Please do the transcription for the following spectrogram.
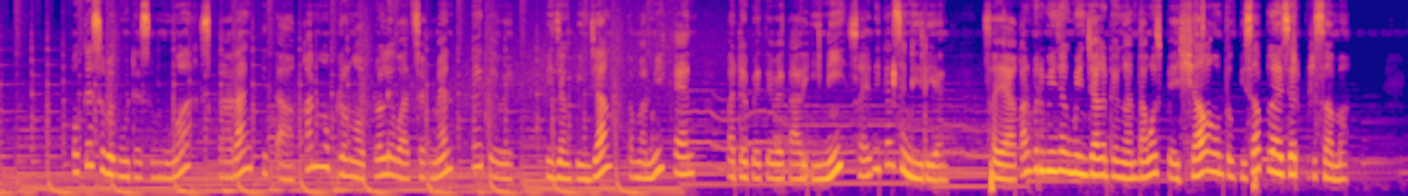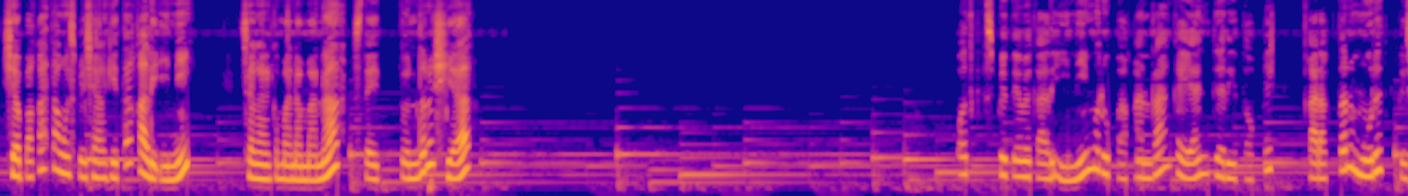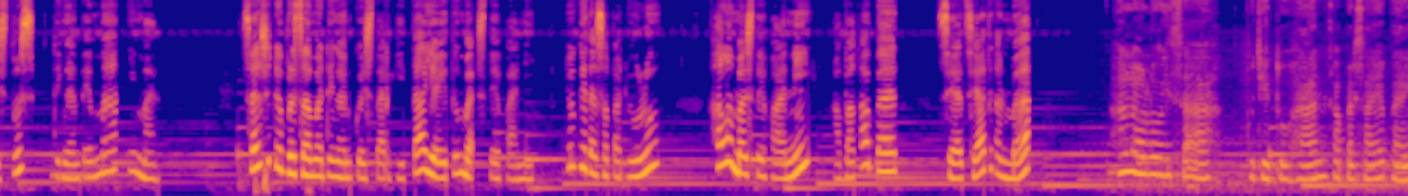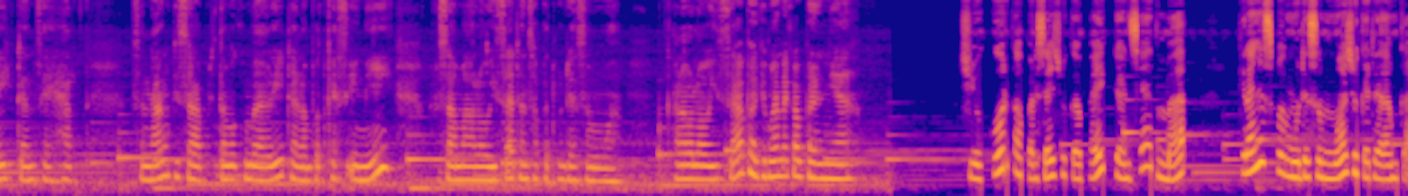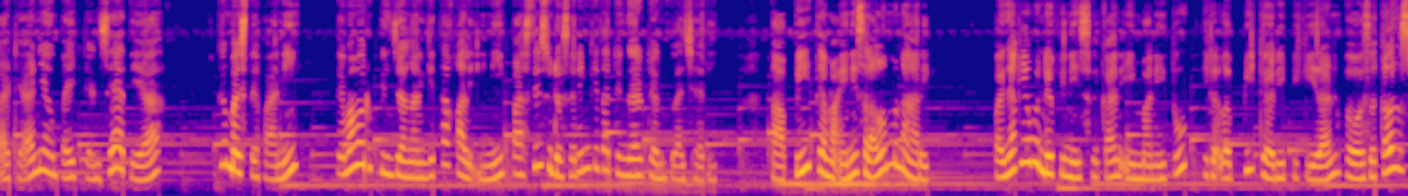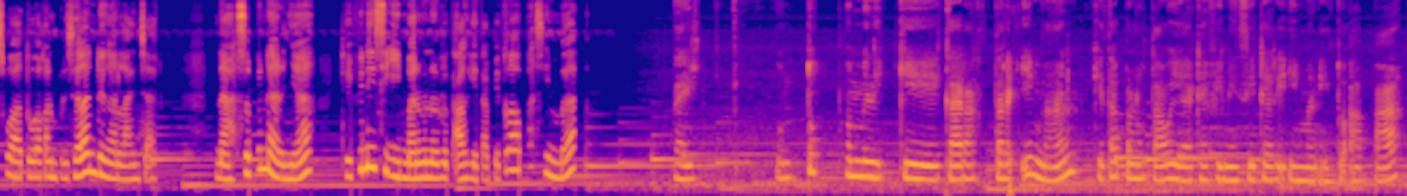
Oke sobat muda semua, sekarang kita akan ngobrol-ngobrol lewat segmen PTW, Pinjang-Pinjang Teman Weekend. Pada PTW kali ini, saya tidak sendirian. Saya akan berbincang-bincang dengan tamu spesial untuk bisa belajar bersama. Siapakah tamu spesial kita kali ini? Jangan ke mana-mana, stay tune terus ya. Podcast PTW kali ini merupakan rangkaian dari topik karakter murid Kristus dengan tema iman. Saya sudah bersama dengan questar kita yaitu Mbak Stefani. Yuk kita sapa dulu. Halo Mbak Stefani, apa kabar? Sehat-sehat kan Mbak? Halo Luisa, puji Tuhan kabar saya baik dan sehat. Senang bisa bertemu kembali dalam podcast ini bersama Loisa dan sahabat muda semua. Kalau Loisa, bagaimana kabarnya? Syukur kabar saya juga baik dan sehat mbak. Kiranya sobat muda semua juga dalam keadaan yang baik dan sehat ya. Oke Mbak Stefani, tema perbincangan kita kali ini pasti sudah sering kita dengar dan pelajari. Tapi tema ini selalu menarik. Banyak yang mendefinisikan iman itu tidak lebih dari pikiran bahwa segala sesuatu akan berjalan dengan lancar. Nah, sebenarnya definisi iman menurut Alkitab itu apa sih, Mbak? Baik, untuk memiliki karakter iman, kita perlu tahu ya definisi dari iman itu apa.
